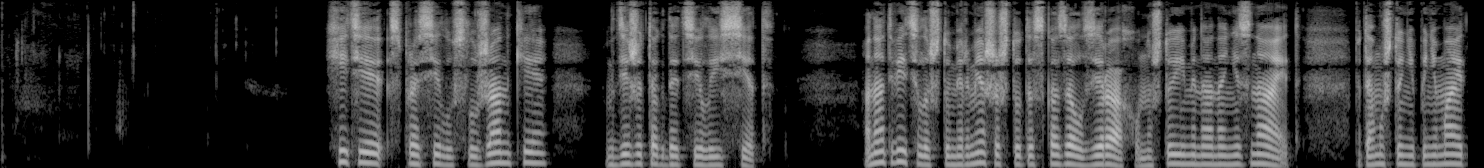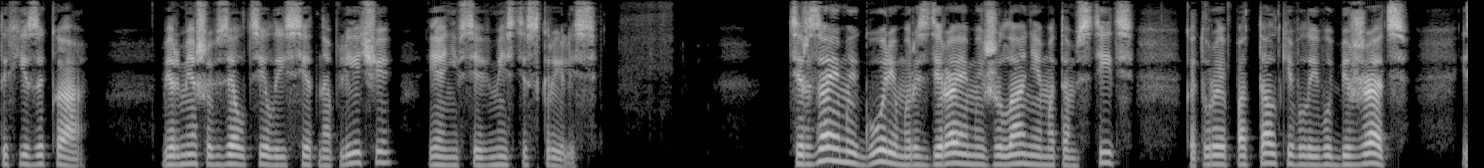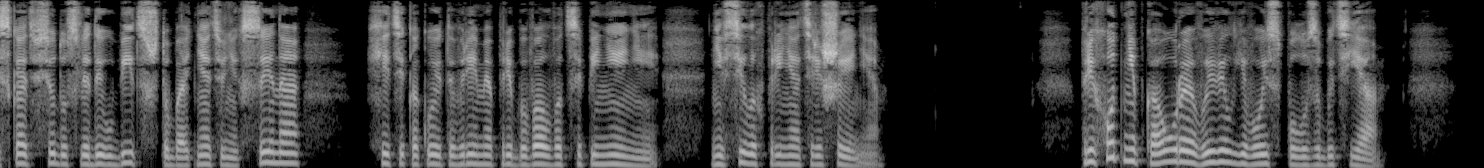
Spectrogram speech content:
Хити спросил у служанки, где же тогда тело Исет. Она ответила, что Мермеша что-то сказал Зираху, но что именно она не знает, потому что не понимает их языка. Мермеша взял тело и сет на плечи, и они все вместе скрылись. Терзаемый горем и раздираемый желанием отомстить, которое подталкивало его бежать, искать всюду следы убийц, чтобы отнять у них сына, Хети какое-то время пребывал в оцепенении, не в силах принять решение. Приход Непкаура вывел его из полузабытия.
